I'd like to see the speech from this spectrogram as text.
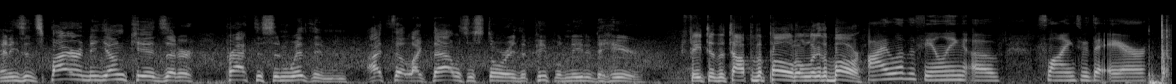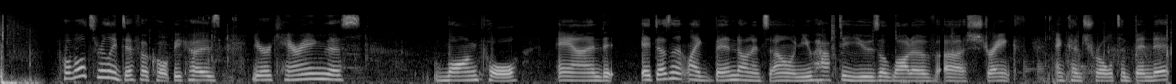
And he's inspiring the young kids that are practicing with him. And I felt like that was a story that people needed to hear. Feet to the top of the pole, don't look at the bar. I love the feeling of flying through the air. Pole vault's really difficult because you're carrying this long pole and it doesn't like bend on its own. You have to use a lot of uh, strength and control to bend it.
